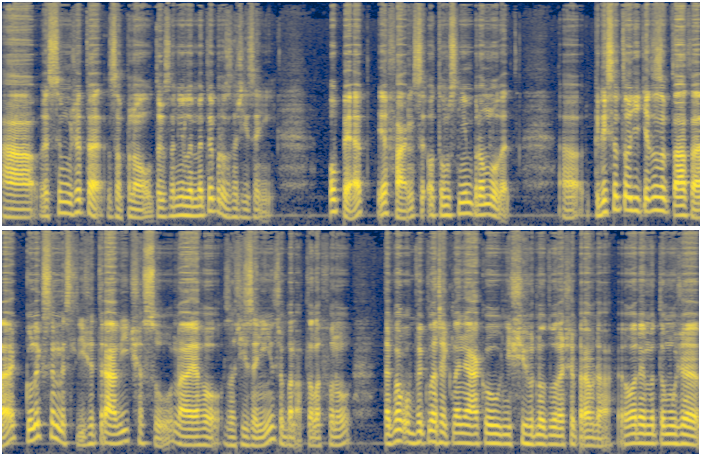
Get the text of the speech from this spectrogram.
a vy si můžete zapnout takzvané limity pro zařízení. Opět je fajn si o tom s ním promluvit. Eh, když se toho dítěte zeptáte, kolik si myslí, že tráví času na jeho zařízení, třeba na telefonu, tak vám obvykle řekne nějakou nižší hodnotu, než je pravda. Jo, dejme tomu, že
